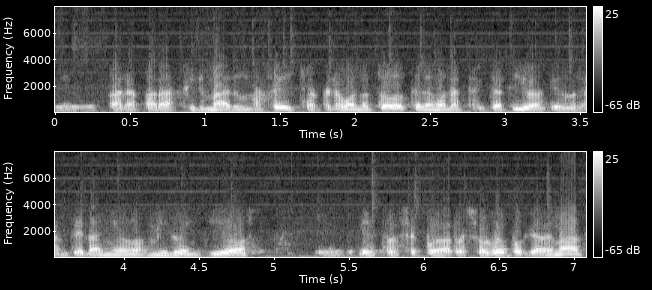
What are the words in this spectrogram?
eh, para, para firmar una fecha. Pero bueno, todos tenemos la expectativa que durante el año 2022 eh, esto se pueda resolver, porque además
